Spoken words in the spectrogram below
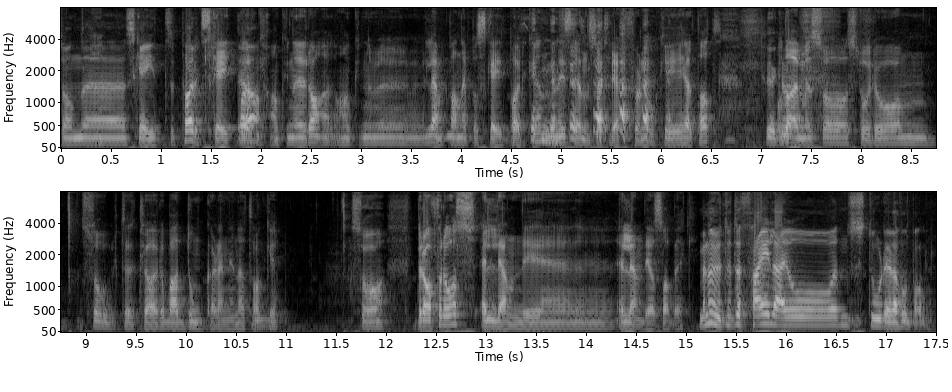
sånn uh, skatepark. Skatepark. Ja. Han, kunne, han kunne lempa ned på skateparken, men isteden så treffer han jo ikke i hele tatt. Og dermed så står jo Soltvedt klar og bare dunker den i nettaket. Så bra for oss. Elendig, elendig av Stabæk. Men å utnytte feil er jo en stor del av fotballen.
